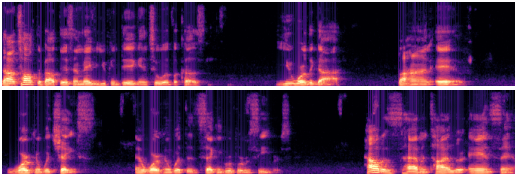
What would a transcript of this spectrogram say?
Now, I talked about this, and maybe you can dig into it because you were the guy behind Ev working with Chase and working with the second group of receivers. How does having Tyler and Sam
